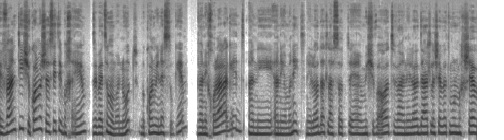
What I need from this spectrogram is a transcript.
הבנתי שכל מה שעשיתי בחיים זה בעצם אמנות, בכל מיני סוגים, ואני יכולה להגיד, אני, אני אמנית. אני לא יודעת לעשות uh, משוואות, ואני לא יודעת לשבת מול מחשב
